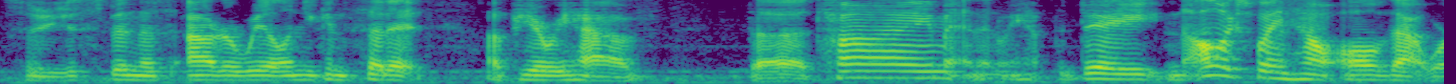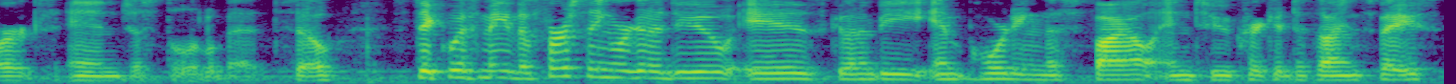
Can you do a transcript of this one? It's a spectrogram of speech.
So you just spin this outer wheel and you can set it up here we have the time and then we have the date and I'll explain how all of that works in just a little bit. So stick with me. The first thing we're going to do is going to be importing this file into Cricut Design Space.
